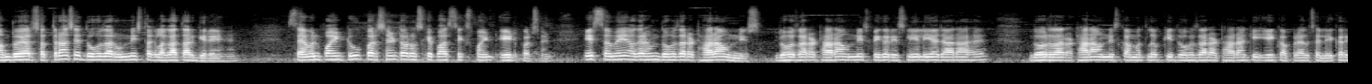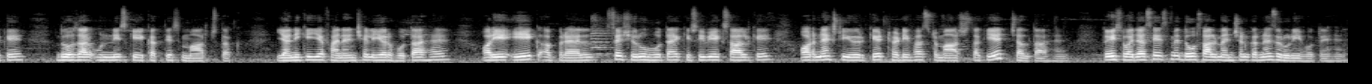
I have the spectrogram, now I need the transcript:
हम 2017 से 2019 तक लगातार गिरे हैं। 7.2 परसेंट और उसके बाद 6.8 परसेंट इस समय अगर हम 2018-19 2018-19 फिगर इसलिए लिया जा रहा है 2018-19 का मतलब कि 2018 की 1 अप्रैल से लेकर के 2019 की 31 मार्च तक। यानी कि ये फाइनेंशियल ईयर होता है और ये एक अप्रैल से शुरू होता है किसी भी एक साल के, और नेक्स्ट ईयर के थर्टी फ़र्स्ट मार्च तक ये चलता है। तो इस वजह से इसमें दो साल मेंशन करने ज़रूरी होते हैं।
